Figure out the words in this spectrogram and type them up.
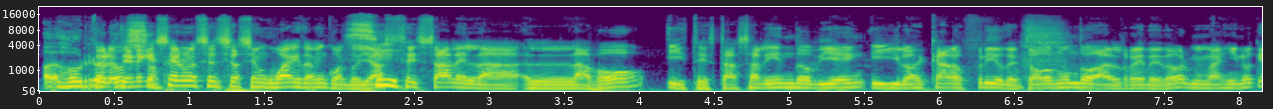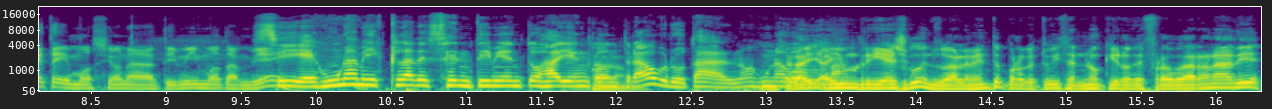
horroroso. Pero tiene que ser una sensación guay también cuando ya Sí. se sale la, la voz y te está saliendo bien y los escalofríos de todo el mundo alrededor. Me imagino que te emociona a ti mismo también. Sí, es una mezcla de sentimientos ahí encontrado brutal, ¿no? Es una Pero hay, hay un riesgo, indudablemente, porque tú dices no quiero defraudar a nadie,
